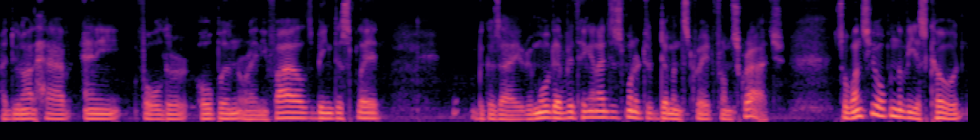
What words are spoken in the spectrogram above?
I do not have any folder open or any files being displayed because I removed everything and I just wanted to demonstrate from scratch. So once you open the VS Code,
